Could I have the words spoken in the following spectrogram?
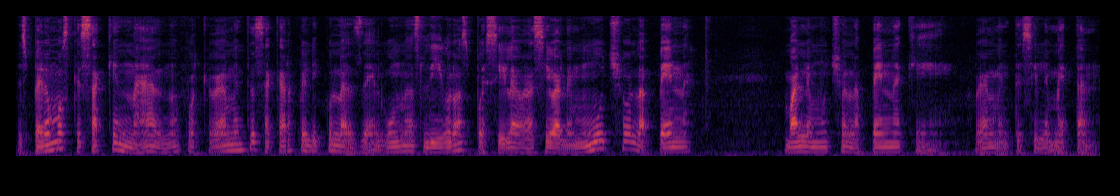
Esperemos que saquen más, ¿no? Porque realmente sacar películas de algunos libros, pues sí, la verdad sí vale mucho la pena. Vale mucho la pena que realmente sí le metan,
